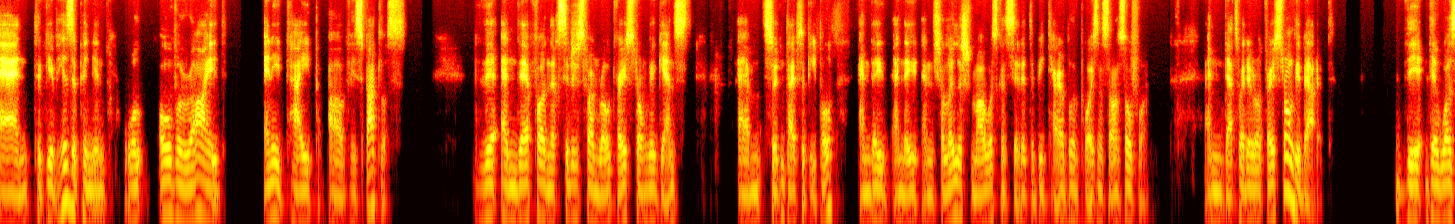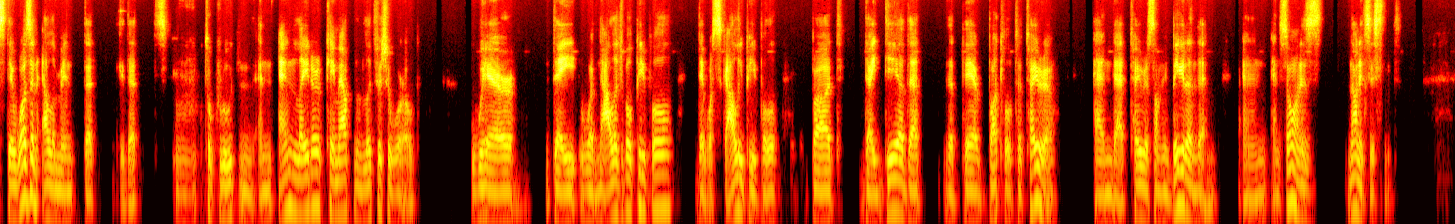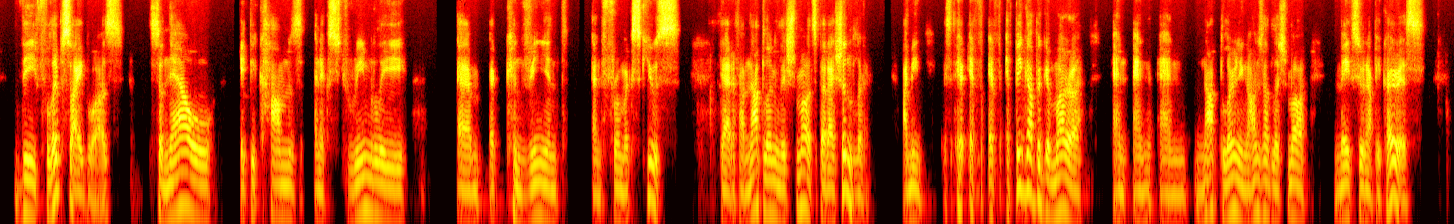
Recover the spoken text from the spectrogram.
and to give his opinion will override any type of hispatlos. The, and therefore, the Chassidish Farm wrote very strongly against um, certain types of people, and they and they and Lishma was considered to be terrible and poisonous, so on and so forth. And that's why they wrote very strongly about it. The, there was there was an element that that took root and, and and later came out in the literature world where they were knowledgeable people, they were scholarly people, but the idea that that they're bottled to Torah and that Torah is something bigger than them and and so on is non-existent. The flip side was so now it becomes an extremely um, a convenient and from excuse that if I'm not learning the Shema, it's better I shouldn't learn. I mean, if if if picking up a Gemara and and and not learning Anjad Lishma makes you an apikoris,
